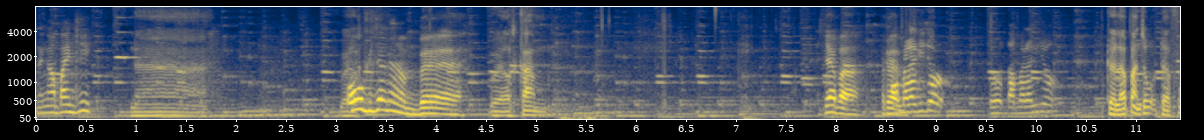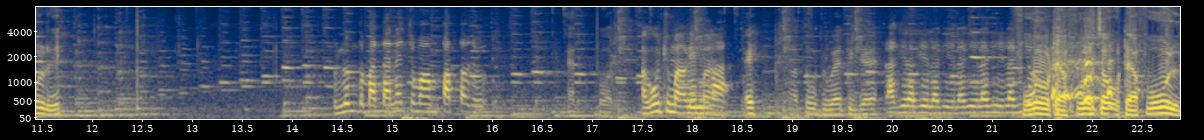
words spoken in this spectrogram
Neng ngapain sih? Nah. Oh Wel- bisa nambah. welcome. Siapa? Bram. Tambah lagi, Cuk. Cuk, tambah lagi, Cuk. Udah delapan cok. Udah full nih. Belum tempatannya cuma 4 tok, Cuk. Airport. Aku cuma Lima. 5 Eh, 1, 2, 3 Lagi lagi lagi lagi lagi lagi. Full udah full cok. Udah full.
